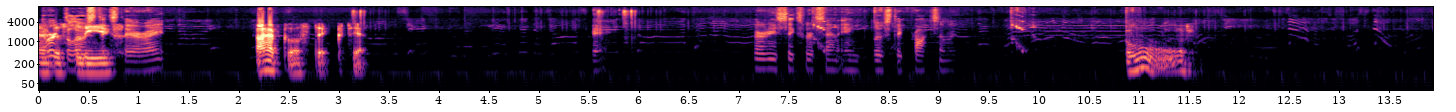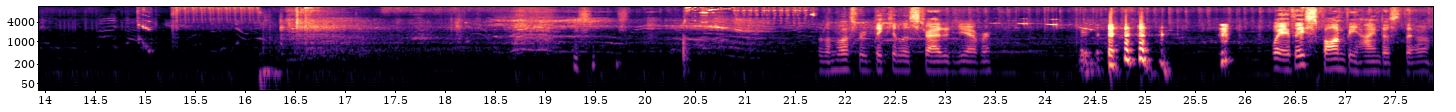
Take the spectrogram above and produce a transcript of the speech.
There Now just glow leave. sticks there, right? I have glow sticks, yeah. Okay. Thirty-six percent in glow stick proximity. Ooh. So the most ridiculous strategy ever. Wait, if they spawn behind us though,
